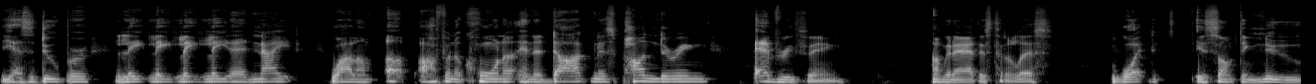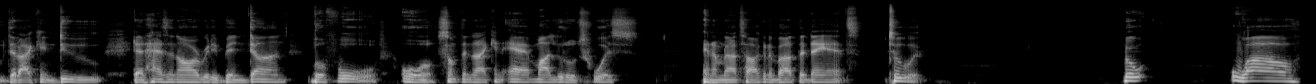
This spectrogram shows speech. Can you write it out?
yes, duper, late, late, late, late at night while I'm up off in a corner in the darkness, pondering everything. I'm gonna add this to the list. What is something new that I can do that hasn't already been done before, or something that I can add my little twist? And I'm not talking about the dance to it. But while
